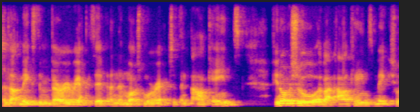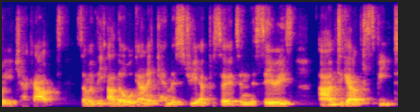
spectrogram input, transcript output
and that makes them very reactive, and they're much more reactive than alkanes. If you're not sure about alkanes, make sure you check out some of the other organic chemistry episodes in this series um, to get up to speed.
